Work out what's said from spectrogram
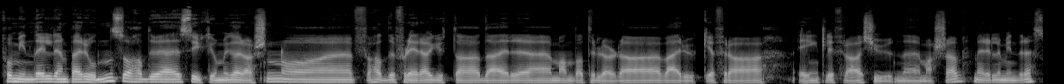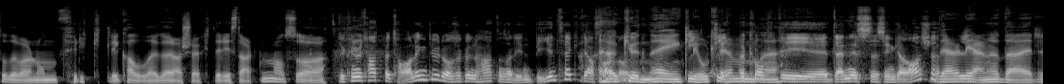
for min del den perioden så hadde jeg styrkerom i garasjen og eh, hadde flere av gutta der eh, mandag til lørdag hver uke fra egentlig fra 20. mars av, mer eller mindre. Så det var noen fryktelig kalde garasjeøkter i starten, og så Du kunne jo tatt betaling, du, da, så kunne du hatt en sånn liten biinntekt Jeg kunne egentlig gjort det, men Klippekort eh, i Dennis sin garasje. det er vel gjerne der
